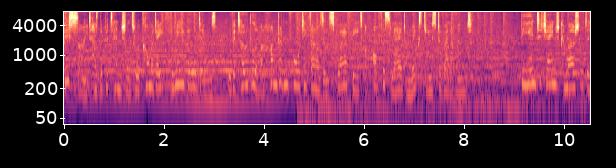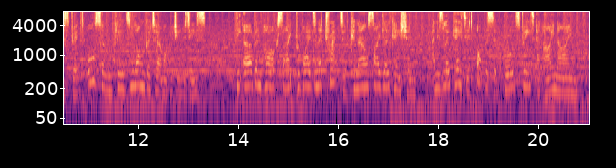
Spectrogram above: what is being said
This site has the potential to accommodate three buildings with a total of 140,000 square feet of office-led mixed-use development. The Interchange Commercial District also includes longer-term opportunities the Urban Park site provides an attractive canal side location and is located opposite Broad Street and I-9.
